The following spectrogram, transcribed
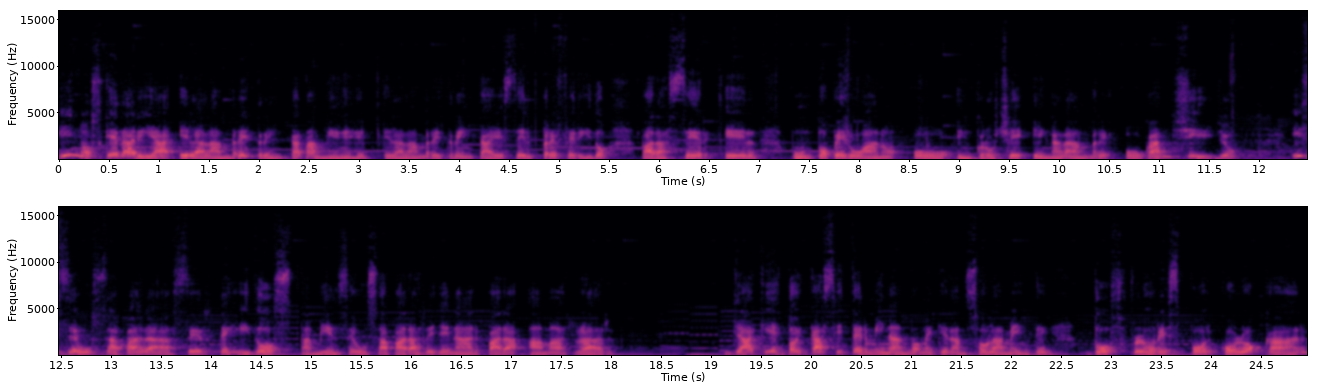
Y nos quedaría el alambre 30, también es el, alambre 30 es el preferido para hacer el punto peruano o en crochet en alambre o ganchillo y se usa para hacer tejidos, también se usa para rellenar, para amarrar. Ya aquí estoy casi terminando, me quedan solamente dos flores por colocar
